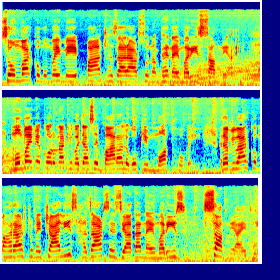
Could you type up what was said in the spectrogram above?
सोमवार को मुंबई में पाँच हज़ार आठ सौ नब्बे नए मरीज़ सामने आए। मुंबई में कोरोना की वजह से 12 लोगों की मौत हो गई। रविवार को महाराष्ट्र में चालीस हज़ार से ज़्यादा नए मरीज़ सामने आए थे।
